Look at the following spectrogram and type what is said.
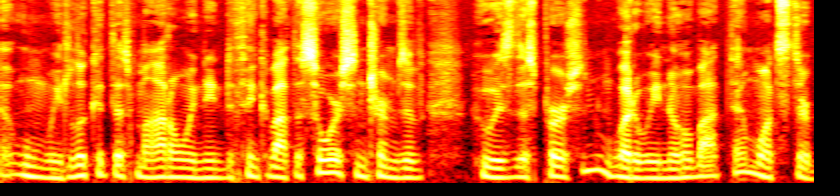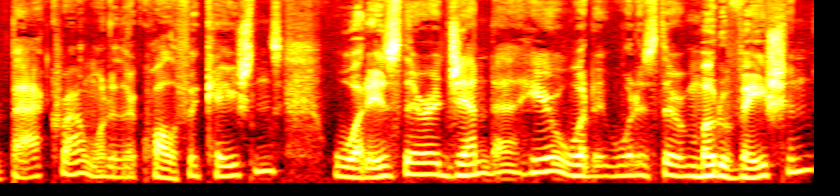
uh, when we look at this model, we need to think about the source in terms of who is this person, what do we know about them, what's their background, what are their qualifications, what is their agenda here, what what is their motivation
